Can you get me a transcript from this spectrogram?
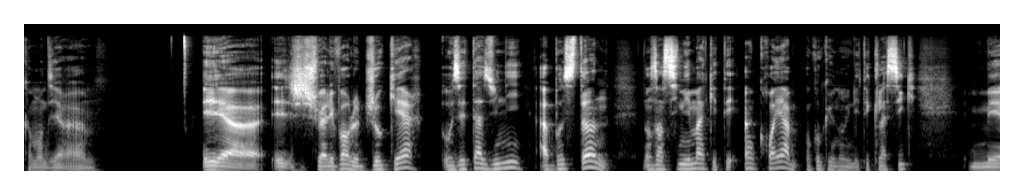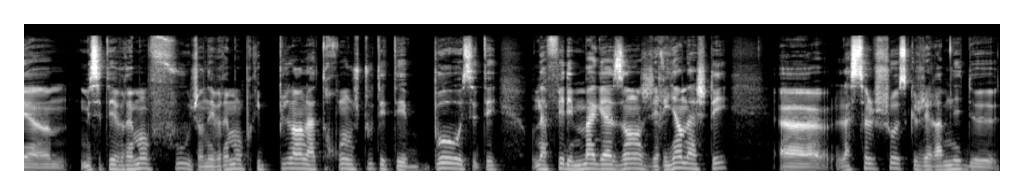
comment dire, et, et, je suis allé voir le Joker aux États-Unis, à Boston, dans un cinéma qui était incroyable. Encore que non, il était classique. Mais, mais c'était vraiment fou. J'en ai vraiment pris plein la tronche. Tout était beau. C'était, on a fait les magasins. J'ai rien acheté. la seule chose que j'ai ramené de,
